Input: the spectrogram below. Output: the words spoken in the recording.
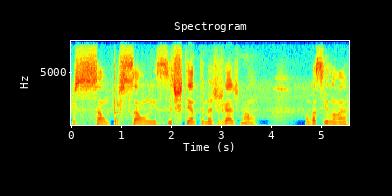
Pressão, pressão insistente, mas os gajos não. Não vacilam, é?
